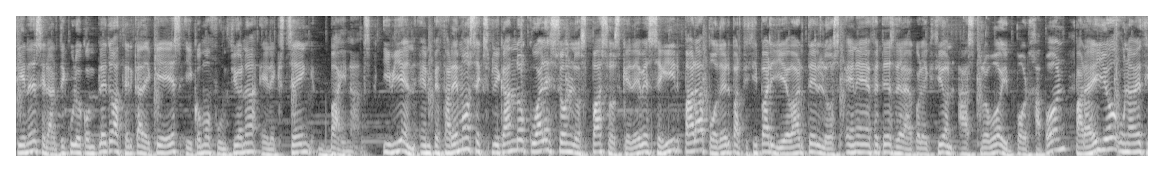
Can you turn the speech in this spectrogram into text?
tienes el artículo completo acerca de qué es y cómo funciona el Exchange Binance. Y bien, empezaremos explicando cuáles son los pasos que debes seguir para poder participar y llevarte los NFTs de la colección Astro Boy por Japón. Para ello, una vez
